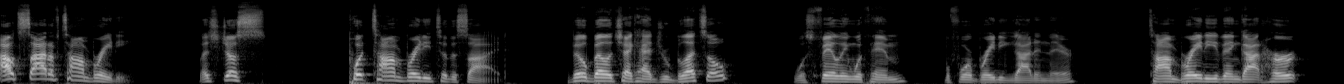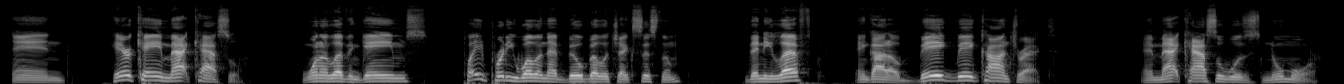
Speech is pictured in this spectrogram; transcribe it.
outside of Tom Brady. Let's just put Tom Brady to the side. Bill Belichick had Drew Bledsoe, was failing with him before Brady got in there. Tom Brady then got hurt, and here came Matt Cassel. Won 11 games, played pretty well in that Bill Belichick system. Then he left and got a big, big contract. And Matt Cassel was no more.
